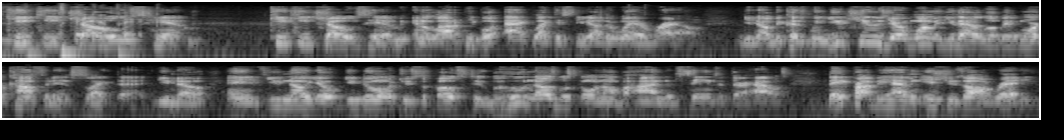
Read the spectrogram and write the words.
Keke chose him. Keke chose him, and a lot of people act like it's the other way around. You know, because when you choose your woman, you got a little bit more confidence like that. You know, and if you know you're you doing what you're supposed to, but who knows what's going on behind the scenes at their house? They probably having issues already.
